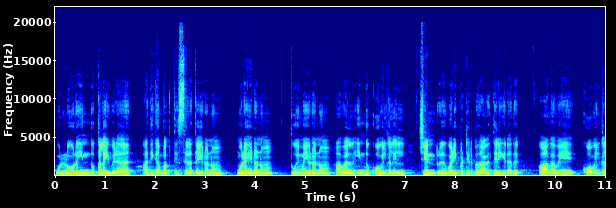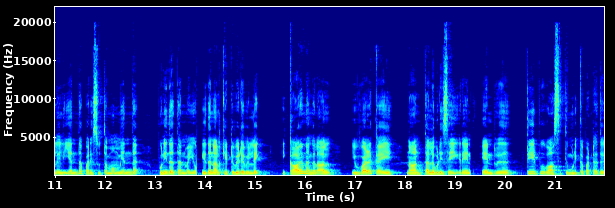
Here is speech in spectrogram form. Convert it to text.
உள்ளூர் இந்துக்களை விட அதிக பக்தி சிரத்தையுடனும் முறையுடனும் தூய்மையுடனும் அவள் இந்து கோவில்களில் சென்று வழிபட்டிருப்பதாக தெரிகிறது. ஆகவே கோவில்களில் எந்த பரிசுத்தமும் எந்த புனிதத்தன்மையும் இதனால் கெட்டுவிடவில்லை. இக்காரணங்களால் இவ்வழக்கை நான் தள்ளுபடி செய்கிறேன் என்று தீர்ப்பு வாசித்து முடிக்கப்பட்டது.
